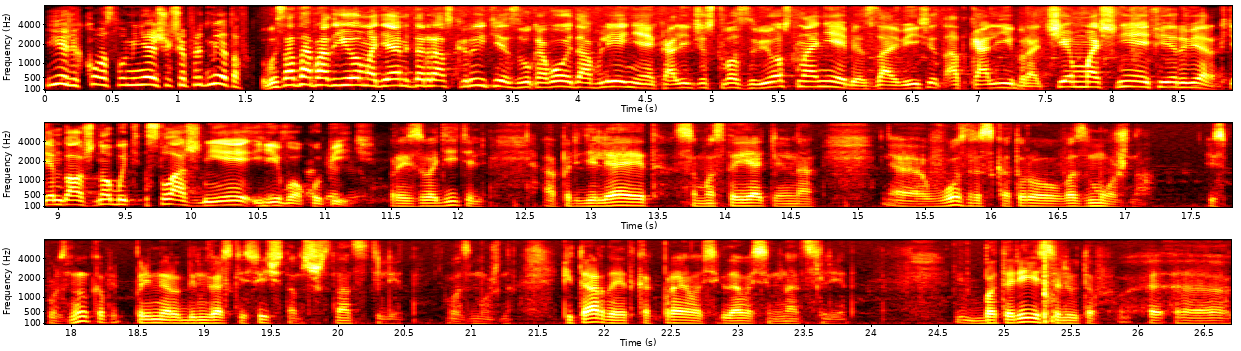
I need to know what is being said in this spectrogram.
и легко воспламеняющихся предметов. Высота подъема, диаметр раскрытия, звуковое давление, количество звезд на небе зависит от калибра. Чем мощнее фейерверк, тем должно быть сложнее его купить. Производитель определяет самостоятельно э, возраст, которого возможно использовать. Ну, к примеру, бенгальские свечи там с 16 лет, возможно. Петарда это, как правило, всегда 18 лет. Батареи салютов, э, э,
